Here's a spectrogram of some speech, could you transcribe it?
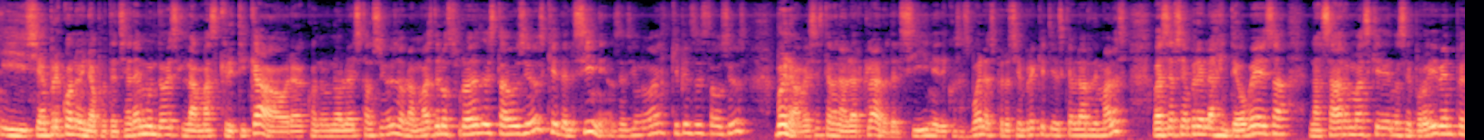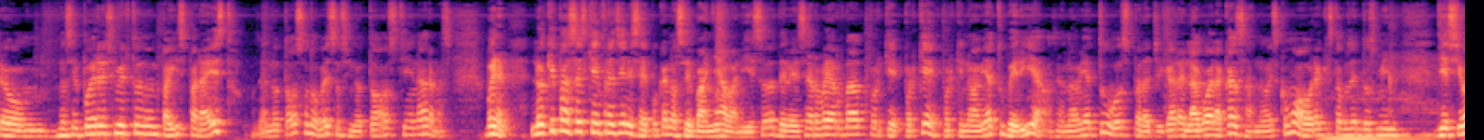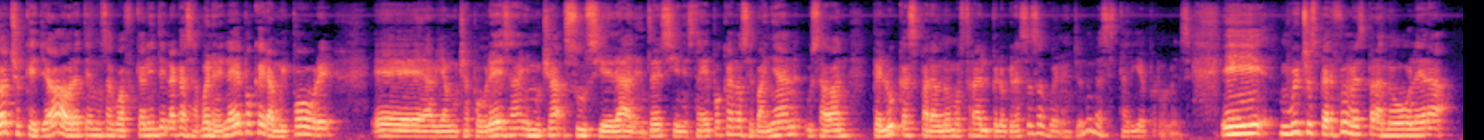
y siempre cuando hay una potencia en el mundo es la más criticada. Ahora, cuando uno habla de Estados Unidos, habla más de los problemas de Estados Unidos que del cine. O sea, si uno, Ay, ¿qué piensa de Estados Unidos? Bueno, a veces te van a hablar, claro, del cine, de cosas buenas, pero siempre que tienes que hablar de malas, va a ser siempre la gente obesa, las armas que no se prohíben, pero mm, no se puede resumir todo un país para esto. O sea, no todos son obesos, sino todos tienen armas. Bueno, lo que pasa es que en Francia en esa época no se bañaban, y eso debe ser verdad, porque, ¿por qué? Porque no había tubería, o sea, no había tubos para llegar el agua a la casa. No es como ahora que estamos en 2018, que ya ahora tenemos agua caliente en la casa. Bueno, en la época era muy pobre, eh, había mucha pobreza y mucha suciedad. Entonces, si en esta época no se bañan, usaban pelucas para no mostrar el pelo grasoso, bueno, yo no necesitaría por lo menos. Y muchos perfumes para no oler a...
